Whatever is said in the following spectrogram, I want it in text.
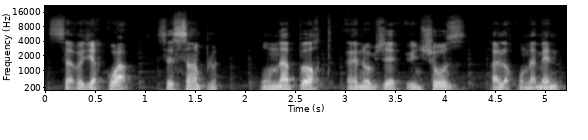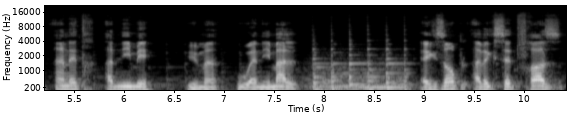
Ça veut dire quoi? C'est simple. On apporte un objet, une chose, alors qu'on amène un être animé, humain ou animal. Exemple avec cette phrase.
